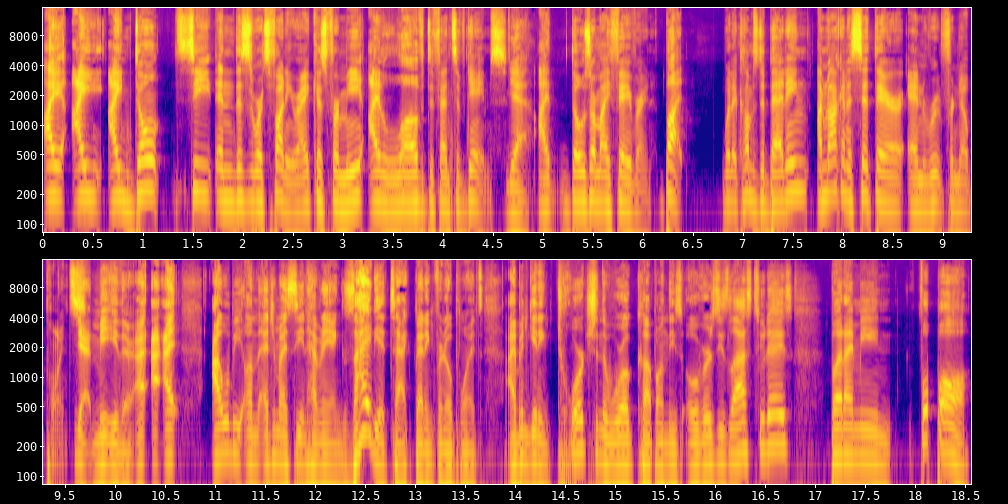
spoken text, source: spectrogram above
I, I I don't see, and this is where it's funny, right? Because for me, I love defensive games. Yeah. I those are my favorite. But when it comes to betting, I'm not going to sit there and root for no points. Yeah, me either. I, I I will be on the edge of my seat and having an anxiety attack betting for no points. I've been getting torched in the World Cup on these overs these last two days, but I mean football.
